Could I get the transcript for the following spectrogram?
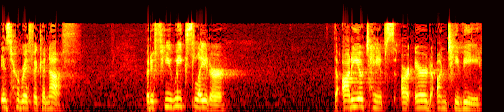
is horrific enough. But a few weeks later, the audio tapes are aired on TV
